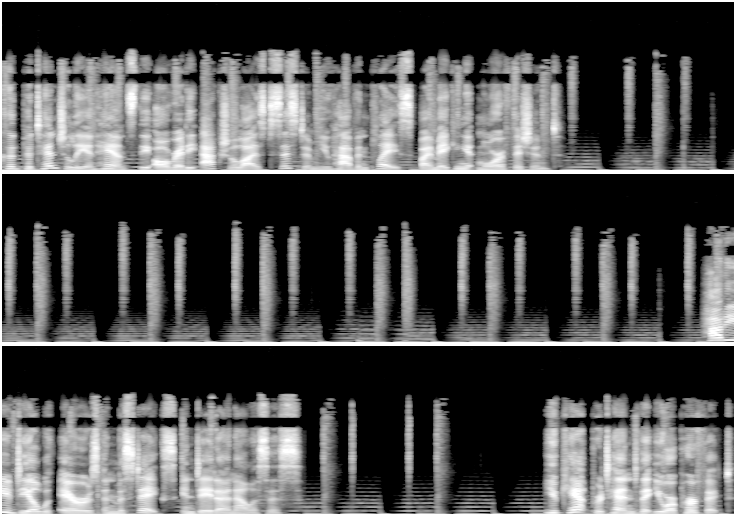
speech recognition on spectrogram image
could potentially enhance the already actualized system you have in place by making it more efficient. How do you deal with errors and mistakes in data analysis? You can't pretend that you are perfect,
